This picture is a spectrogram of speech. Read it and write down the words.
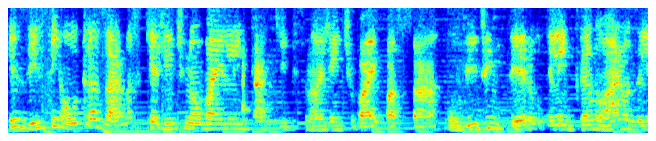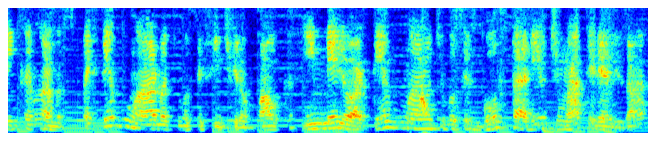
existem outras armas que a gente não vai elencar aqui, senão a gente vai passar o vídeo inteiro elencando armas, elencando armas. Mas tem alguma arma que vocês sentiram falta? E melhor, tem alguma arma que vocês gostariam de materializar?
